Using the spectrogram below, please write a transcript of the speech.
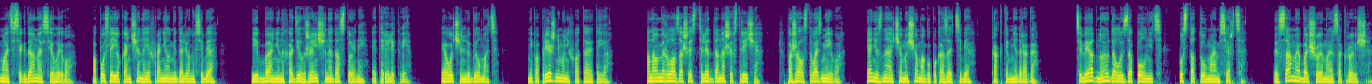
Мать всегда носила его, а после ее кончины я хранил медальон у себя, ибо не находил женщины достойной этой реликвии. Я очень любил мать. Мне по-прежнему не хватает ее. Она умерла за шесть лет до нашей встречи. Пожалуйста, возьми его. Я не знаю, чем еще могу показать тебе, как ты мне дорога. Тебе одной удалось заполнить пустоту в моем сердце. Ты самое большое мое сокровище,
